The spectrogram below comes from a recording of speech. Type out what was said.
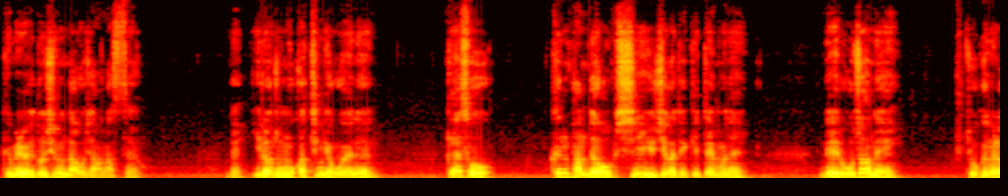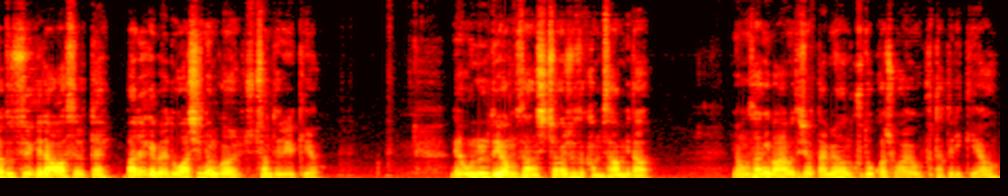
금일 매도 신호 나오지 않았어요. 네, 이런 종목 같은 경우에는 계속 큰 반등 없이 유지가 됐기 때문에 내일 오전에 조금이라도 수익이 나왔을 때 빠르게 매도하시는 걸 추천드릴게요. 네, 오늘도 영상 시청해주셔서 감사합니다. 영상이 마음에 드셨다면 구독과 좋아요 부탁드릴게요.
